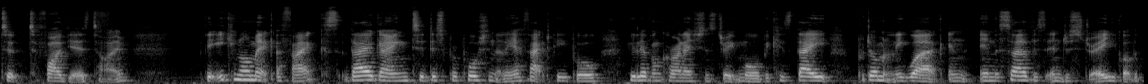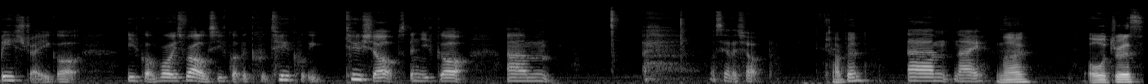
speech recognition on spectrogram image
to, to five years' time. The economic effects, they're going to disproportionately affect people who live on Coronation Street more because they predominantly work in, in the service industry. You've got the bistro, you've got you've got Roy's Rolls, you've got the two two shops, and you've got um, what's the other shop? Cabin? Um, no, No, Audrey's.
